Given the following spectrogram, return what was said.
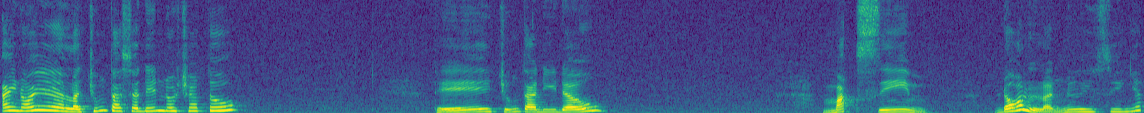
ai nói là chúng ta sẽ đến Nochato? Thế chúng ta đi đâu? Maxim, đó là nơi duy nhất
